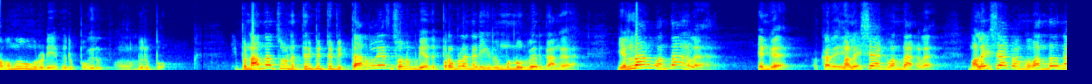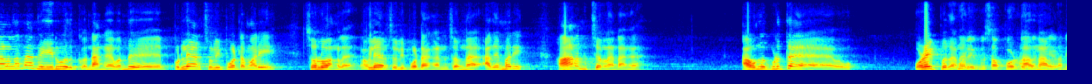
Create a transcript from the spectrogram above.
அவங்கவுங்களுடைய விருப்பம். விருப்பம் விருப்பம். இப்போ நான் தான் சொல்றேன் திருப்பி திருப்பி தரலன்னு சொல்ல முடியாது. பிரபல நடிகர்கள் முந்நூறு பேர் இருக்காங்க. எல்லாரும் வந்தாங்களே. எங்க? மலேசியாவுக்கு வந்தாங்களே. மலேசியாவுக்கு அவங்க வந்ததுனால தானே அங்கே இருபது நாங்கள் வந்து பிள்ளையார் சொல்லி போட்ட மாதிரி சொல்லுவாங்களே பிள்ளையார் சொல்லி போட்டாங்கன்னு சொன்ன அதே மாதிரி ஆரம்பிச்சோம்ல நாங்கள் அவங்க கொடுத்த உழைப்பு தானே. உழைப்பு சப்போர்ட் அதனால தான்.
